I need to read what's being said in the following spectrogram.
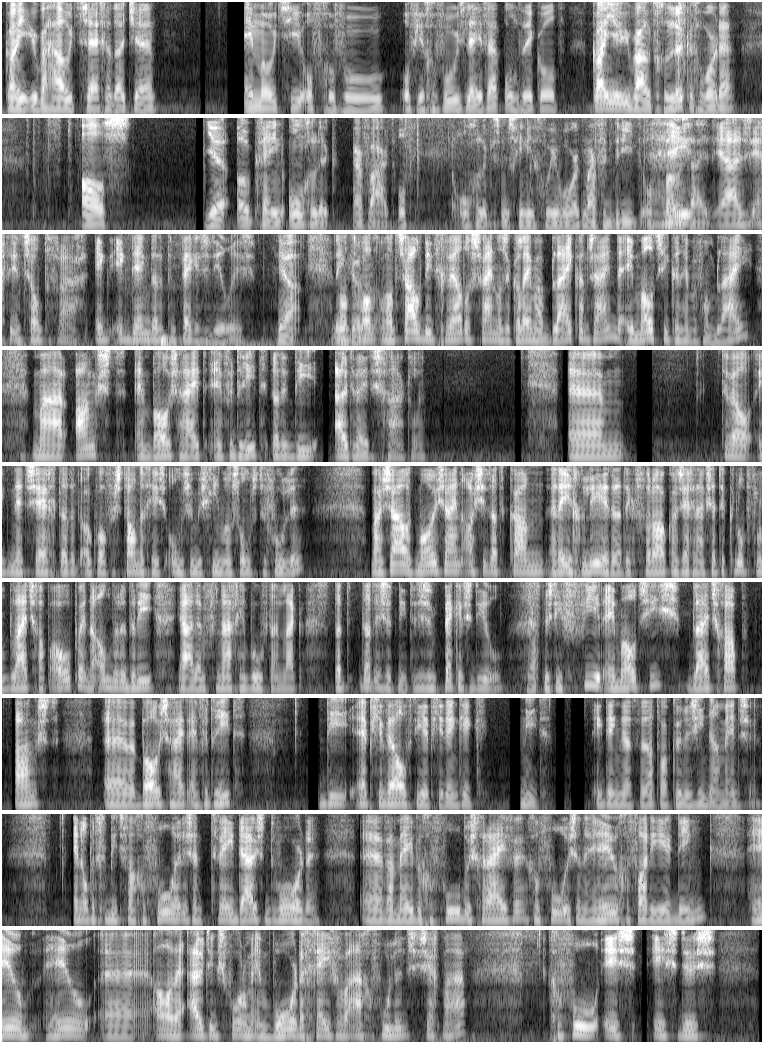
kan je überhaupt zeggen dat je emotie of gevoel of je gevoelsleven hebt ontwikkeld? Kan je überhaupt gelukkig worden als je ook geen ongeluk ervaart? Of ongeluk is misschien niet het goede woord, maar verdriet of boosheid? Hey, ja, dat is echt een interessante vraag. Ik, ik denk dat het een package deal is. Ja, want, want, want, zou het niet geweldig zijn als ik alleen maar blij kan zijn, de emotie kan hebben van blij, maar angst en boosheid en verdriet, dat ik die uit weet te schakelen? Um, terwijl ik net zeg dat het ook wel verstandig is om ze misschien wel soms te voelen. Maar zou het mooi zijn als je dat kan reguleren? Dat ik vooral kan zeggen, nou, ik zet de knop van blijdschap open. En de andere drie, ja, daar heb ik vandaag geen behoefte aan. Dat, dat is het niet. Het is een package deal. Ja. Dus die vier emoties, blijdschap, angst, uh, boosheid en verdriet, die heb je wel of die heb je denk ik niet. Ik denk dat we dat wel kunnen zien aan mensen. En op het gebied van gevoel, hè, er zijn 2000 woorden uh, waarmee we gevoel beschrijven. Gevoel is een heel gevarieerd ding. Heel, heel uh, allerlei uitingsvormen en woorden geven we aan gevoelens, zeg maar. Gevoel is, is dus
